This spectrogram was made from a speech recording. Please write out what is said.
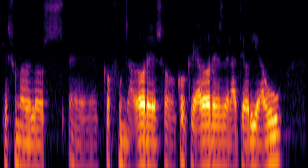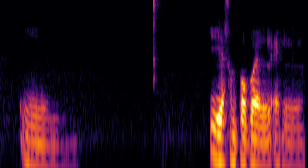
que es uno de los eh, cofundadores o co-creadores de la teoría U, y, es un poco el,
